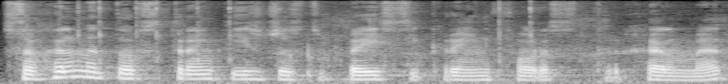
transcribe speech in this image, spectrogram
So Helmet of Strength is just basic reinforced helmet.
